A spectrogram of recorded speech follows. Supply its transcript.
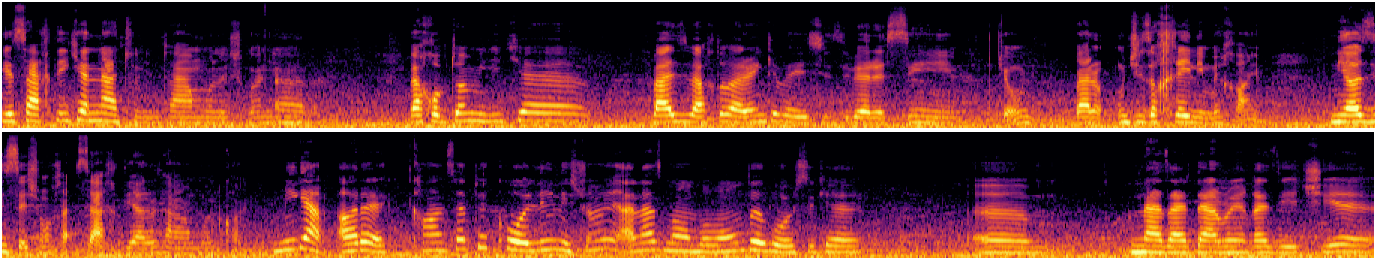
یه سختی که نتونیم تحملش کنیم. آره. و خب تو میگی که بعضی وقتا برای اینکه به یه چیزی برسیم که اون برای اون چیزو خیلی می‌خوایم. نیاز نیستش اون خ- سختیه رو تحمل کنیم میگم آره کانسپت کلی نیست. چون الان از مامان بابامون بپرسی که نظر در این قضیه چیه؟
